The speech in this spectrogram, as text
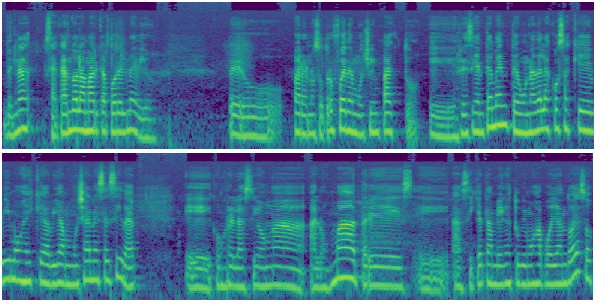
¿verdad? Sacando la marca por el medio. Pero para nosotros fue de mucho impacto. Eh, recientemente una de las cosas que vimos es que había mucha necesidad eh, con relación a, a los matres, eh, así que también estuvimos apoyando eso,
